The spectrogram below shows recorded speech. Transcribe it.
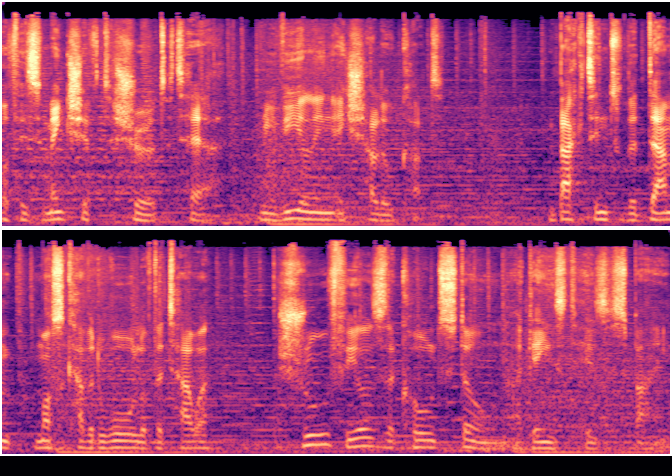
of his makeshift shirt tear, revealing a shallow cut. Backed into the damp, moss covered wall of the tower, Shrew feels the cold stone against his spine.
